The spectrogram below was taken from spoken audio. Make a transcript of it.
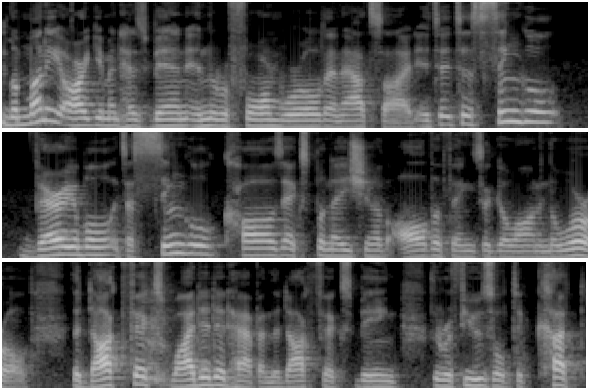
the money argument has been in the reform world and outside. It's, it's a single variable, it's a single cause explanation of all the things that go on in the world. The doc fix, why did it happen? The doc fix being the refusal to cut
